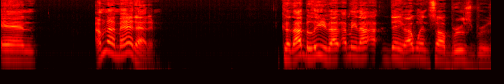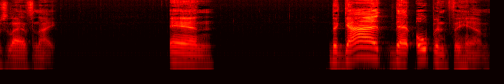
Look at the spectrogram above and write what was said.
And I'm not mad at him. Because I believe, I, I mean, I, Dave, I went and saw Bruce Bruce last night. And the guy that opened for him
